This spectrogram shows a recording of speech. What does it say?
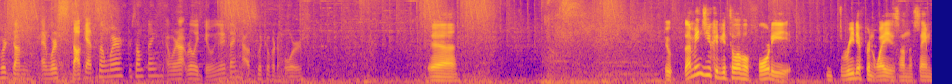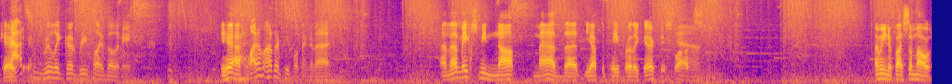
we're done and we're stuck at somewhere or something, and we're not really doing anything, I'll switch over to Horrors. Yeah. Dude, that means you could get to level 40 in three different ways on the same character. That's really good replayability. Yeah, Why don't other people think of that? and that makes me not mad that you have to pay for other character slots. Yeah. I mean, if I somehow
